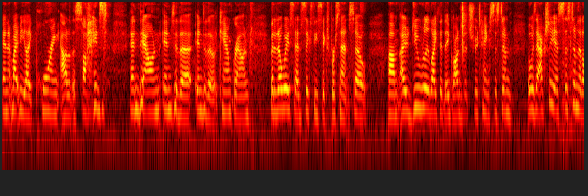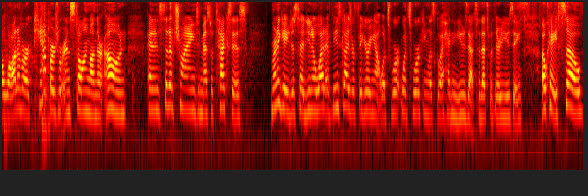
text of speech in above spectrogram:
and it might be like pouring out of the sides and down into the into the campground, but it always said 66%. So um, I do really like that they've gone to the True Tank system. It was actually a system that a lot of our campers were installing on their own, and instead of trying to mess with Texas, Renegade just said, you know what, if these guys are figuring out what's wor what's working, let's go ahead and use that. So that's what they're using. Okay, so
